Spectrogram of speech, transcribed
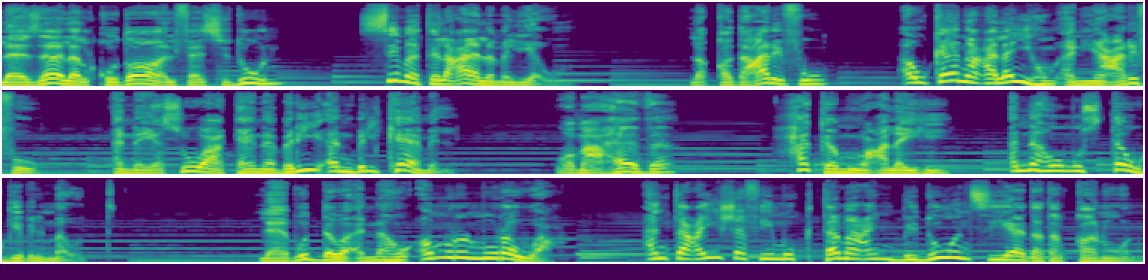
لا زال القضاة الفاسدون سمة العالم اليوم. لقد عرفوا أو كان عليهم أن يعرفوا أن يسوع كان بريئا بالكامل ومع هذا حكموا عليه أنه مستوجب الموت. لا بد وأنه أمر مروع أن تعيش في مجتمع بدون سيادة القانون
